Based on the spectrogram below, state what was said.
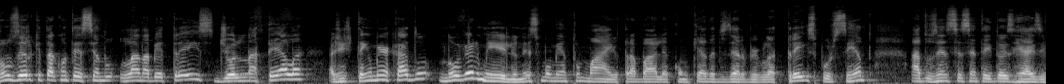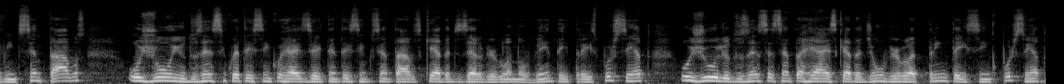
Vamos ver o que está acontecendo lá na B3, de olho na tela. A gente tem o mercado no vermelho. Nesse momento, maio trabalha com queda de 0,3% a R$ 262,20. O junho, R$ 255,85, queda de 0,93%. O julho, 260 reais, queda de 1,35%.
